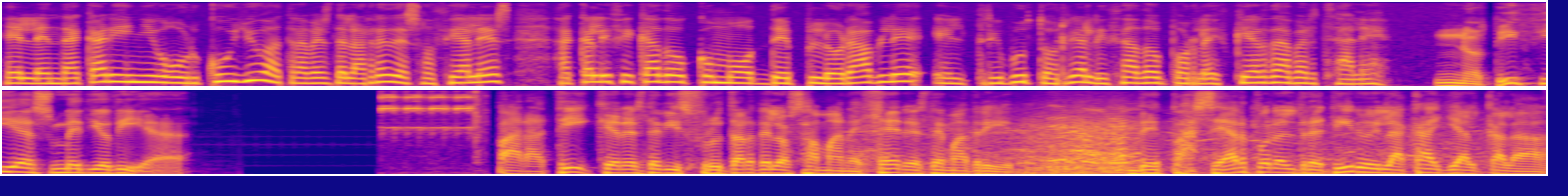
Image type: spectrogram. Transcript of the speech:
el Lendakari Íñigo Urcuyu, a través de las redes sociales, ha calificado como deplorable el tributo realizado por la izquierda Berchale. Noticias Mediodía. Para ti que eres de disfrutar de los amaneceres de Madrid, de pasear por el Retiro y la calle Alcalá.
